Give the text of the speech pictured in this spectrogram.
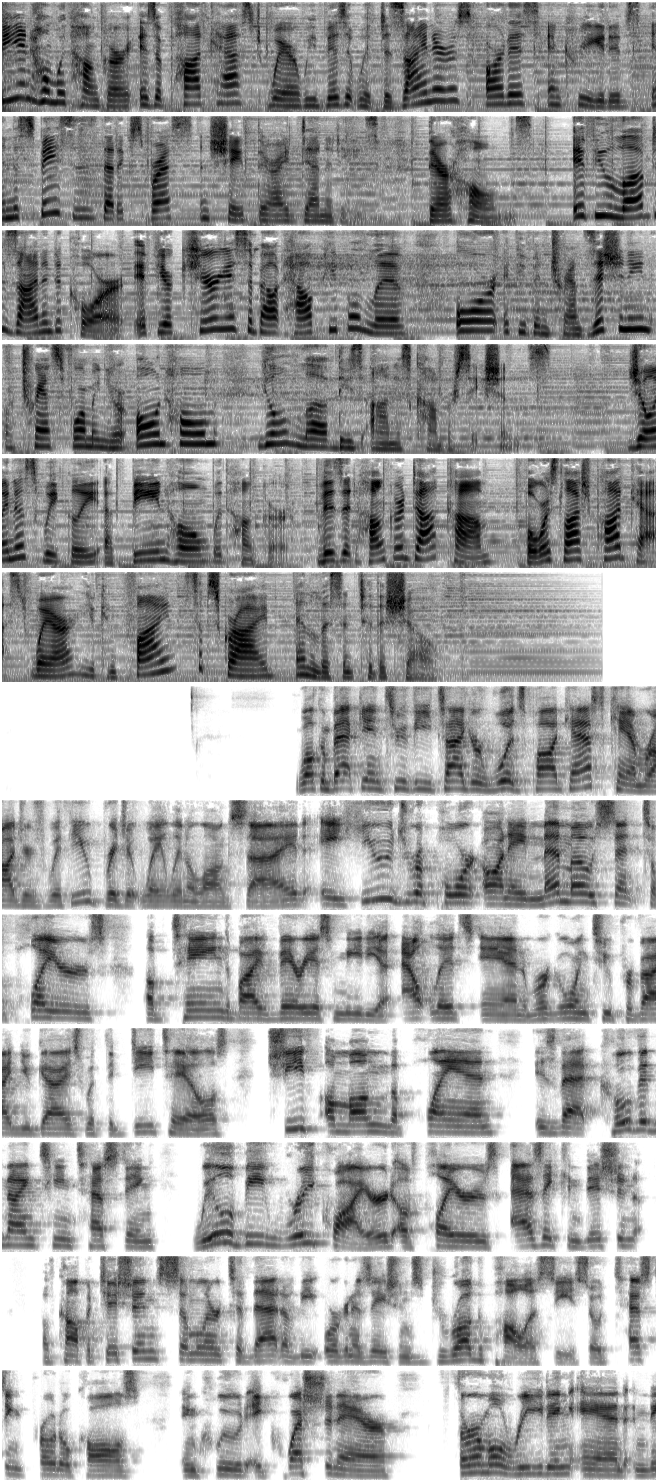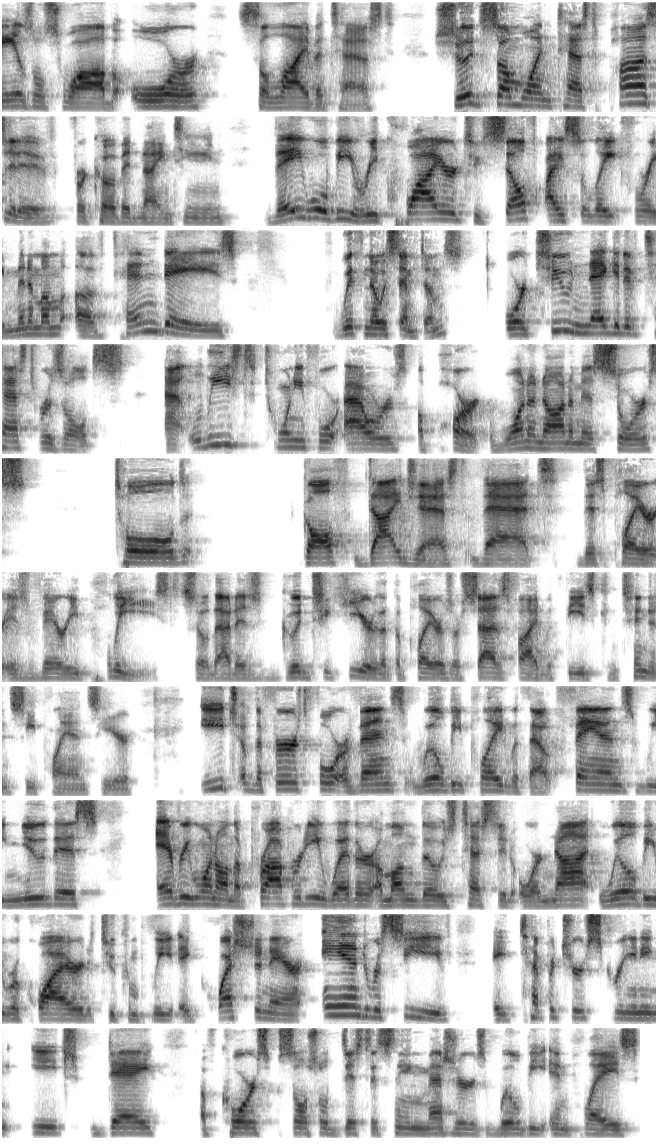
Being Home with Hunker is a podcast where we visit with designers, artists, and creatives in the spaces that express and shape their identities, their homes. If you love design and decor, if you're curious about how people live, or if you've been transitioning or transforming your own home, you'll love these honest conversations. Join us weekly at Being Home with Hunker. Visit hunker.com forward slash podcast, where you can find, subscribe, and listen to the show. Welcome back into the Tiger Woods podcast. Cam Rogers with you, Bridget Whalen alongside. A huge report on a memo sent to players obtained by various media outlets, and we're going to provide you guys with the details. Chief among the plan is that COVID 19 testing will be required of players as a condition of competition, similar to that of the organization's drug policy. So, testing protocols include a questionnaire, thermal reading, and nasal swab or saliva test. Should someone test positive for COVID 19, they will be required to self isolate for a minimum of 10 days with no symptoms or two negative test results at least 24 hours apart. One anonymous source told Golf Digest that this player is very pleased. So that is good to hear that the players are satisfied with these contingency plans here. Each of the first four events will be played without fans. We knew this. Everyone on the property, whether among those tested or not, will be required to complete a questionnaire and receive a temperature screening each day. Of course, social distancing measures will be in place.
